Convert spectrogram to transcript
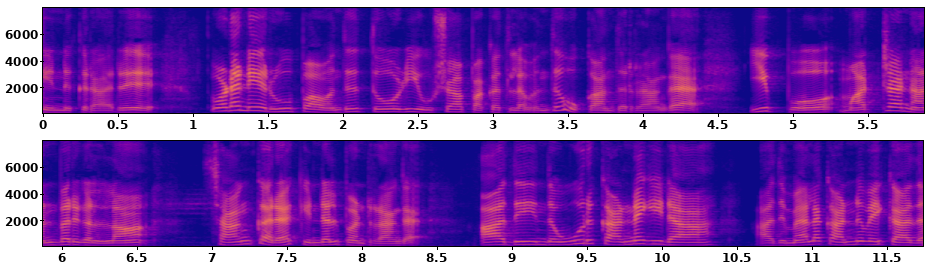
நின்றுக்கிறாரு உடனே ரூபா வந்து தோழி உஷா பக்கத்தில் வந்து உட்காந்துடுறாங்க இப்போது மற்ற நண்பர்கள்லாம் சங்கரை கிண்டல் பண்ணுறாங்க அது இந்த ஊர் கண்ணகிடா? அது மேலே கண்ணு வைக்காத.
